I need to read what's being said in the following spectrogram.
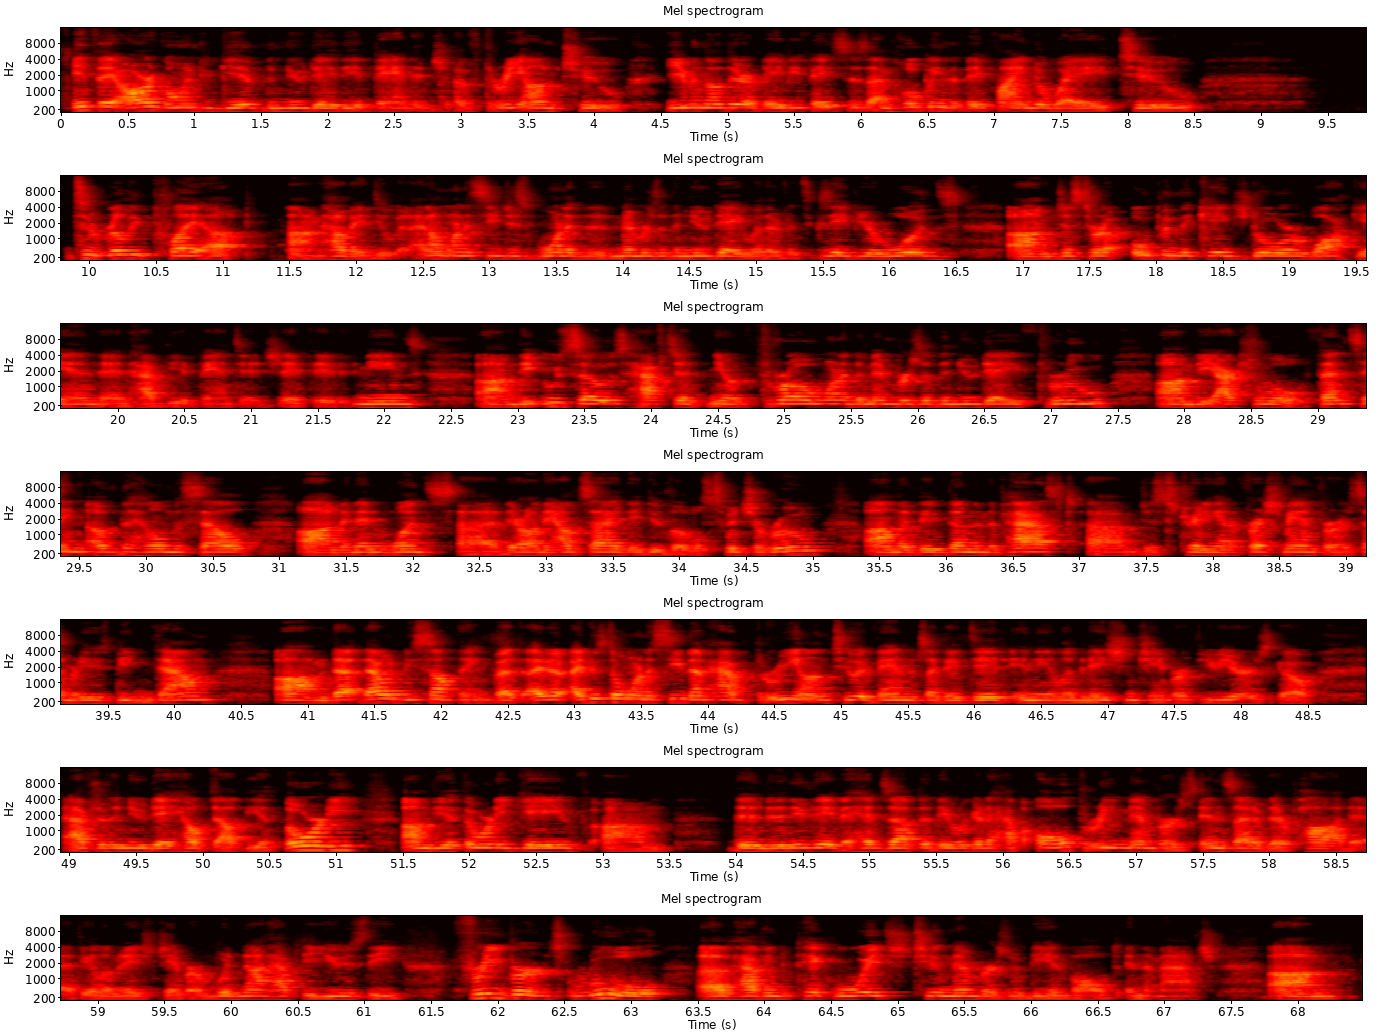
if they are going to give the New Day the advantage of three on two, even though they're baby faces, I'm hoping that they find a way to to really play up um, how they do it. I don't want to see just one of the members of the New Day, whether if it's Xavier Woods, um, just sort of open the cage door, walk in, and have the advantage. If, it means um, the Usos have to, you know, throw one of the members of the New Day through um, the actual fencing of the Hell in the Cell. Um, and then once uh, they're on the outside, they do the little switcheroo um, like they've done in the past, um, just trading out a fresh man for somebody who's beaten down. Um, that that would be something, but I, I just don't want to see them have three on two advantage like they did in the Elimination Chamber a few years ago. After the New Day helped out the Authority, um, the Authority gave um, the, the New Day the heads up that they were going to have all three members inside of their pod at the Elimination Chamber, would not have to use the Freebirds rule of having to pick which two members would be involved in the match. Um,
